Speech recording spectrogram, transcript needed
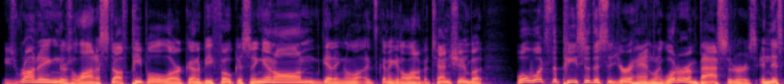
he's running. There's a lot of stuff people are going to be focusing in on. Getting a lot, it's going to get a lot of attention. But well, what's the piece of this that you're handling? What are ambassadors in this?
